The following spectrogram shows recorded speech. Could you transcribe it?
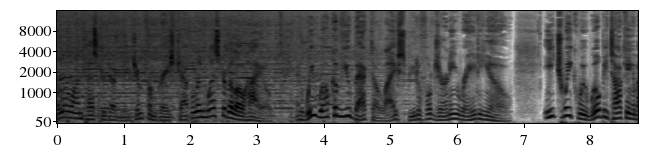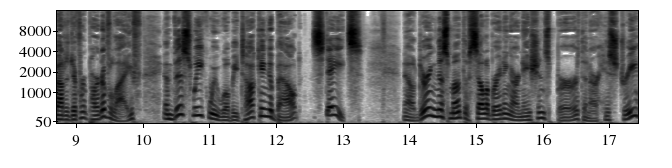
Hello, I'm Pastor Doug Meacham from Grace Chapel in Westerville, Ohio, and we welcome you back to Life's Beautiful Journey Radio. Each week we will be talking about a different part of life, and this week we will be talking about states. Now, during this month of celebrating our nation's birth and our history,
